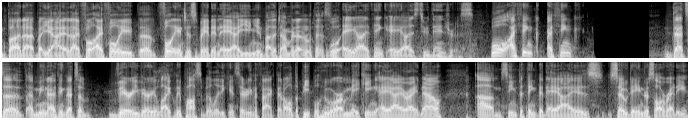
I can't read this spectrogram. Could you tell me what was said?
but uh, but yeah, I, I, full, I fully uh, fully anticipate an AI union by the time we're done with this. Will AI think AI is too dangerous? Well, I think I think that's a I mean, I think that's a very very likely possibility considering the fact that all the people who are making AI right now um, seem to think that AI is so dangerous already.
